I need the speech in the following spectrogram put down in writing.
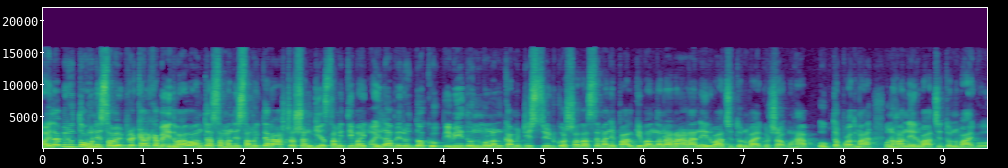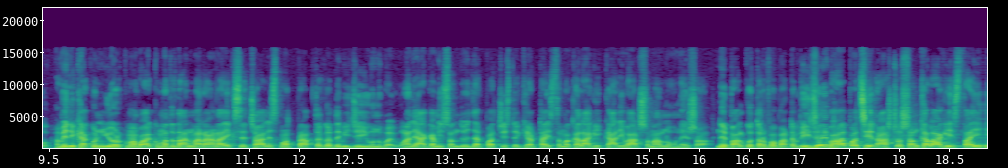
महिला विरुद्ध हुने सबै प्रकारका भेदभाव अन्त सम्बन्धी संयुक्त राष्ट्र सङ्घीय समितिमा महिला विरुद्धको विविध उन्मूलन कमिटी सिटको सदस्यमा नेपालकी वन्दना राणा निर्वाचित हुनुभएको छ। उहाँ उक्त पदमा पुनः निर्वाचित हुनुभएको अमेरिकाको न्युयोर्कमा भएको मतदानमा राणा एक सय चालिस मत प्राप्त गर्दै विजयी हुनुभयो। उहाँले आगामी सन् दुई हजार पच्चिसदेखि अठाइससम्मका लागि कार्यभार सम्हाल्नुहुनेछ नेपालको तर्फबाट विजय भएपछि राष्ट्र सङ्घका लागि स्थायी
